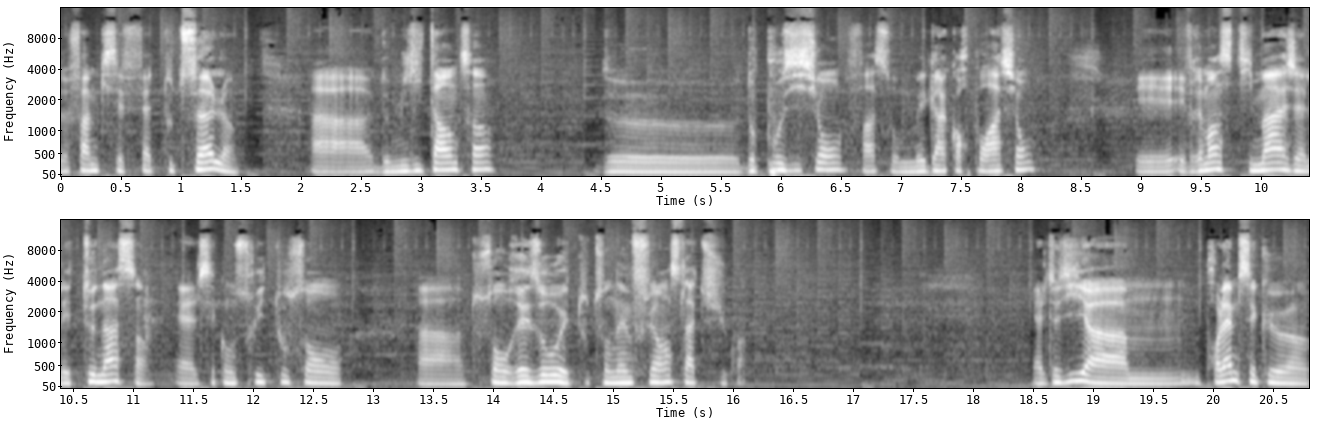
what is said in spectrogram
de femme qui s'est faite toute seule, de militante, de d'opposition face aux méga corporations. Et, vraiment, cette image, elle est tenace. Elle s'est construit tout son, euh, tout son réseau et toute son influence là-dessus, elle te dit, euh, le problème, c'est que euh,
